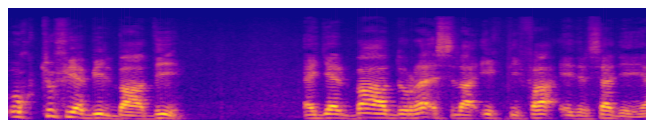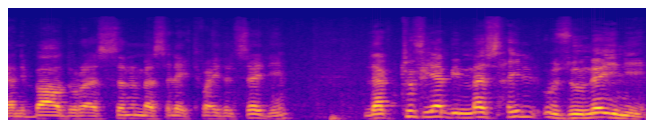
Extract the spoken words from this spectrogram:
uktufiye bil ba'di eğer ba'du re'sla iktifa edilseydi yani ba'du re'sinin mesele iktifa edilseydi lektufiye bi meshil uzuneyni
